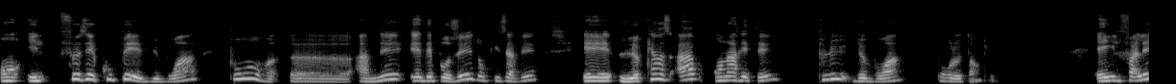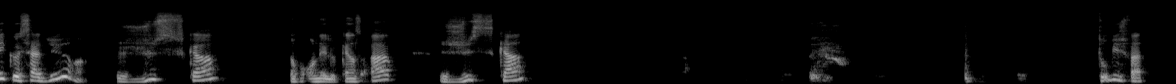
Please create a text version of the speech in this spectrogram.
on, ils faisaient couper du bois pour euh, amener et déposer. Donc, ils avaient. Et le 15 av, on arrêtait plus de bois pour le temple. Et il fallait que ça dure jusqu'à. Donc, on est le 15 av, jusqu'à. Toubishvat.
